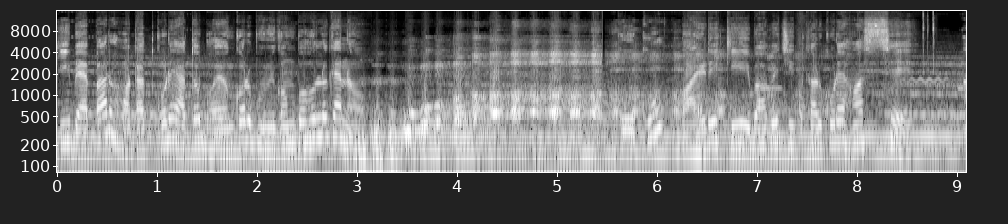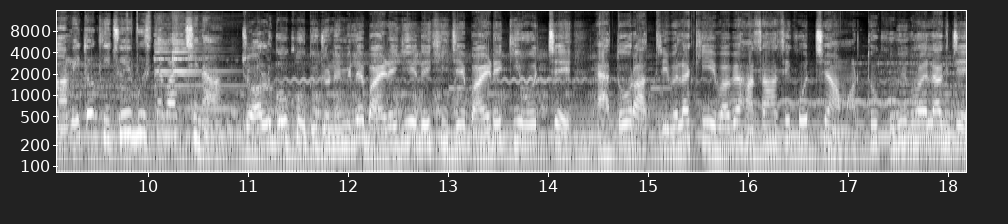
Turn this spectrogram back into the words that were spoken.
কি ব্যাপার? হঠাৎ করে এত ভয়ঙ্কর ভূমিকম্প হলো কেন? গোকু, বাইরে কে এভাবে চিৎকার করে হাসছে? আমি তো কিছুই বুঝতে পারছি না। চল গোকু দুজনে মিলে বাইরে গিয়ে দেখি যে বাইরে কি হচ্ছে। এত রাত্রিবেলা কি এভাবে হাসাহাসি করছে আমার তো খুবই ভয় লাগছে।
